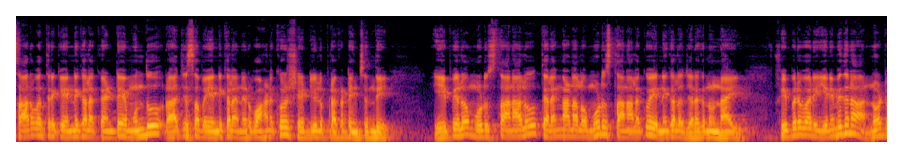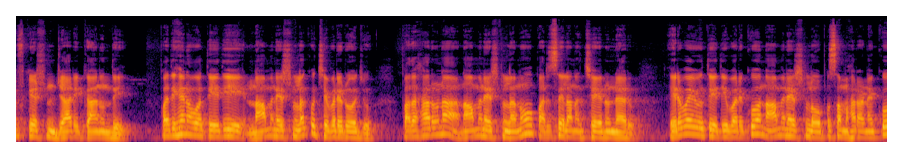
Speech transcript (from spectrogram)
సార్వత్రిక ఎన్నికల కంటే ముందు రాజ్యసభ ఎన్నికల నిర్వహణకు షెడ్యూల్ ప్రకటించింది. ఏపీలో మూడు స్థానాలు తెలంగాణలో మూడు స్థానాలకు ఎన్నికలు జరగనున్నాయి. ఫిబ్రవరి ఎనిమిదిన నోటిఫికేషన్ జారీ కానుంది. పదిహేనవ తేదీ నామినేషన్లకు చివరి రోజు. పదహారున నామినేషన్లను పరిశీలన చేయనున్నారు. ఇరవైవ తేదీ వరకు నామినేషన్ల ఉపసంహరణకు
